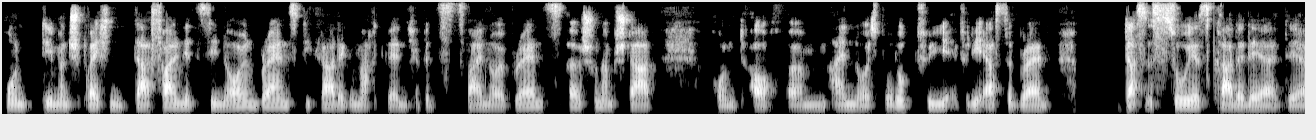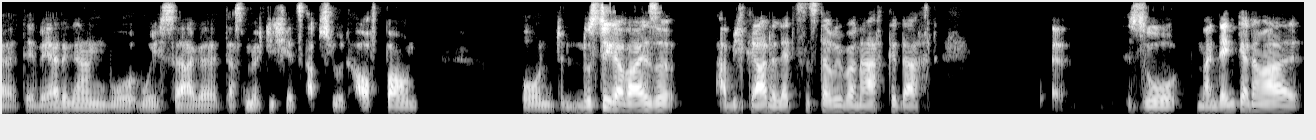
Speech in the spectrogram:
Und dementsprechend, da fallen jetzt die neuen Brands, die gerade gemacht werden. Ich habe jetzt zwei neue Brands äh, schon am Start und auch ähm, ein neues Produkt für die, für die erste Brand. Das ist so jetzt gerade der, der, der Werdegang, wo, wo ich sage, das möchte ich jetzt absolut aufbauen. Und lustigerweise habe ich gerade letztens darüber nachgedacht, äh, so, man denkt ja mal,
